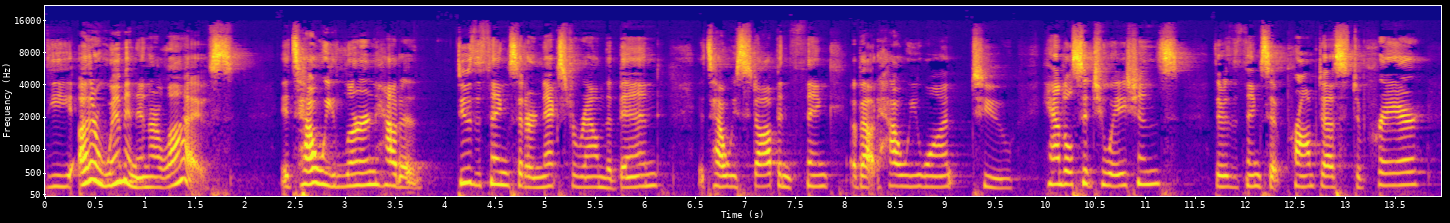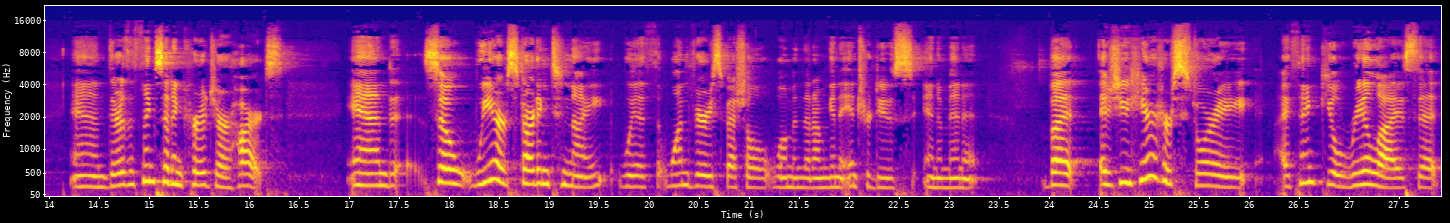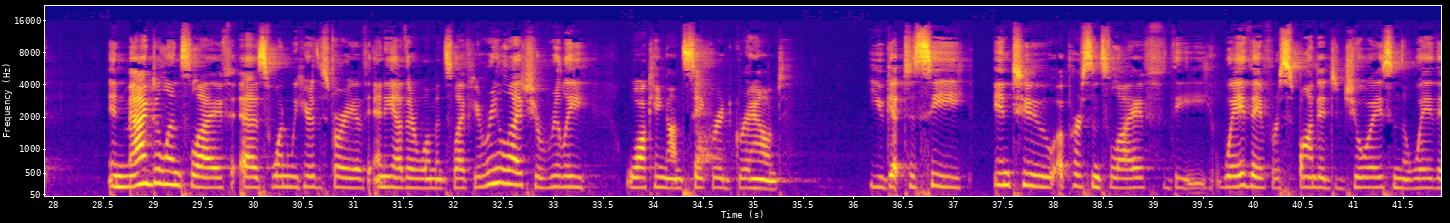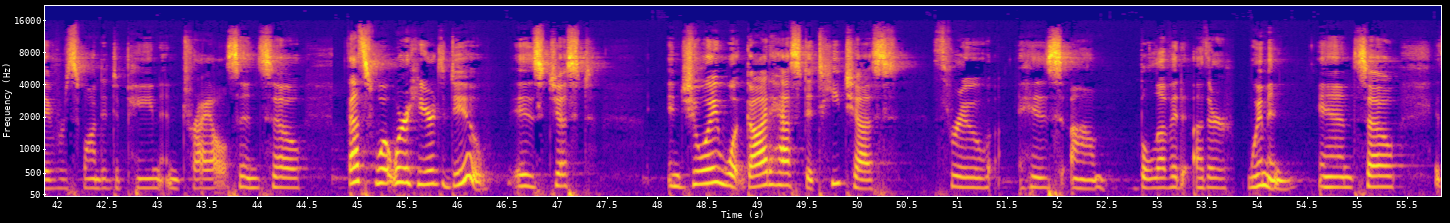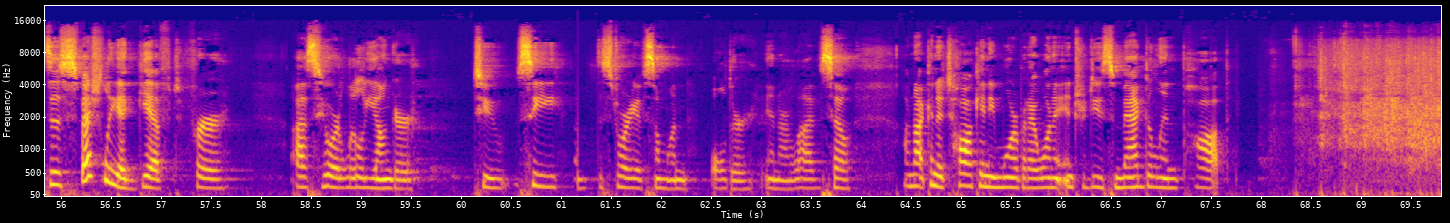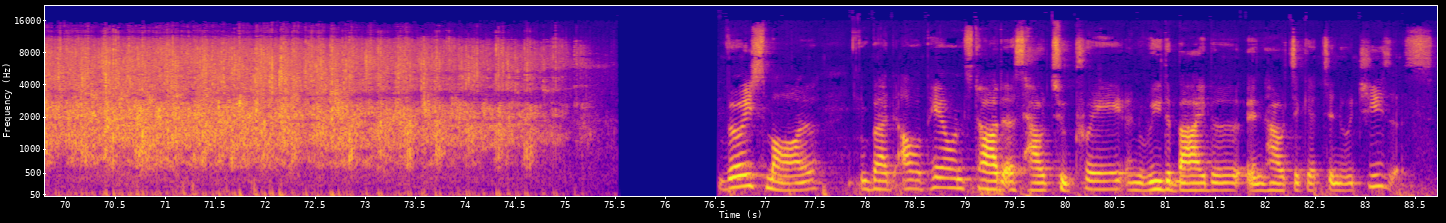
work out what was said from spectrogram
the other women in our lives. It's how we learn how to do the things that are next around the bend. It's how we stop and think about how we want to handle situations. They're the things that prompt us to prayer, and they're the things that encourage our hearts. And so we are starting tonight with one very special woman that I'm going to introduce in a minute. But as you hear her story, I think you'll realize that in Magdalene's life, as when we hear the story of any other woman's life, you realize you're really walking on sacred ground. You get to see into a person's life the way they've responded to joys and the way they've responded to pain and trials. And so that's what we're here to do is just enjoy what God has to teach us through his um, beloved other women. And so it's especially a gift for us who are a little younger to see the story of someone older in our lives. So I'm not going to talk anymore, but I want to introduce Magdalene Popp. Very small, but our parents taught us how to pray and read the Bible and how to get to know Jesus.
